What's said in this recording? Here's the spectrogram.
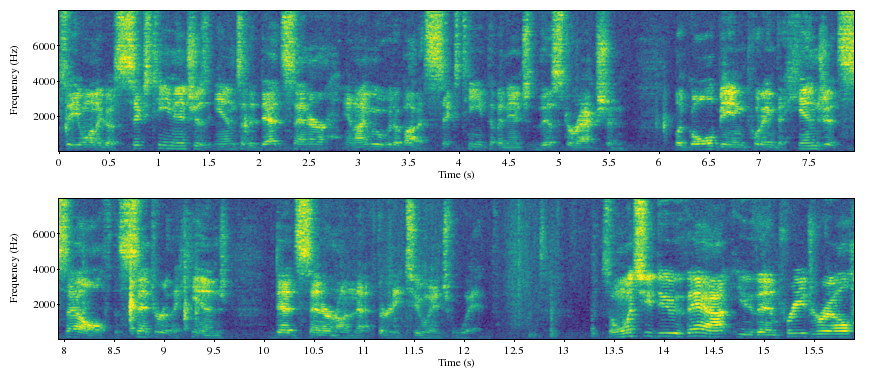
So you want to go 16 inches into the dead center, and I move it about a 16th of an inch this direction. The goal being putting the hinge itself, the center of the hinge, dead center on that 32 inch width. So once you do that, you then pre-drill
